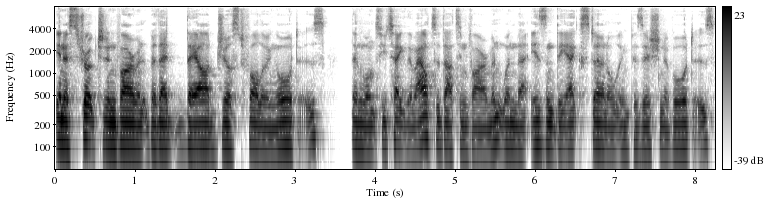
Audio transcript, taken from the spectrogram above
in a structured environment, but they they are just following orders, then once you take them out of that environment, when there isn't the external imposition of orders,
